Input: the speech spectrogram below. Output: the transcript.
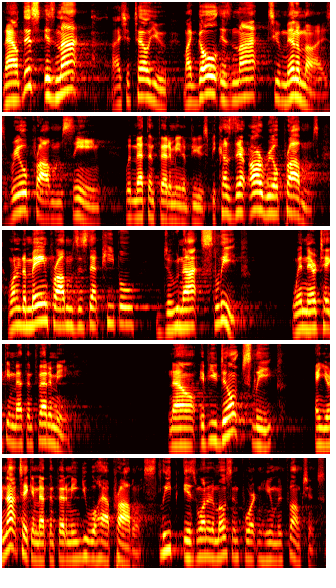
Now, this is not, I should tell you, my goal is not to minimize real problems seen with methamphetamine abuse because there are real problems. One of the main problems is that people do not sleep when they're taking methamphetamine. Now, if you don't sleep and you're not taking methamphetamine, you will have problems. Sleep is one of the most important human functions.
